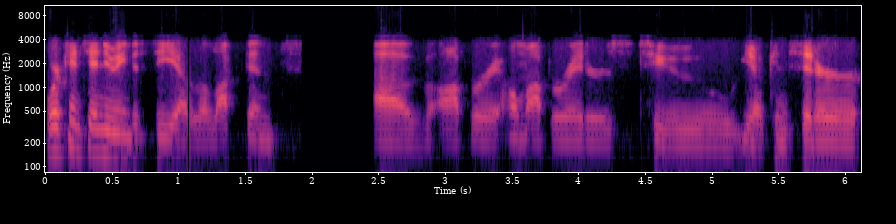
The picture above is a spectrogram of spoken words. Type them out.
we're continuing to see a reluctance of operate home operators to you know consider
